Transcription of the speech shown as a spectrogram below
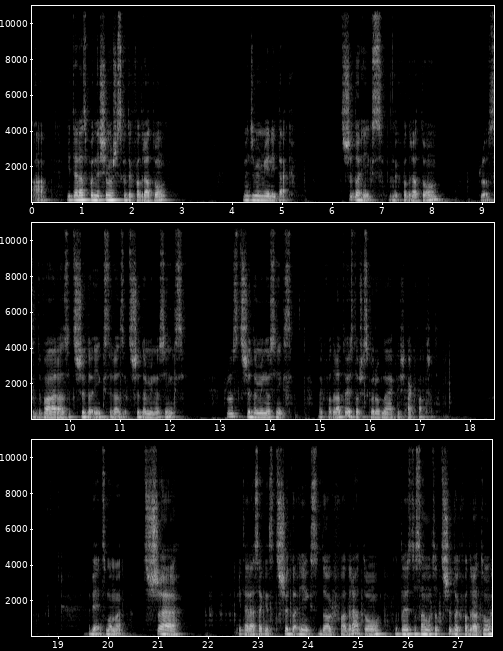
a. I teraz podniesiemy wszystko do kwadratu. Będziemy mieli tak. 3 do x do kwadratu plus 2 razy 3 do x razy 3 do minus x plus 3 do minus x do kwadratu. Jest to wszystko równe jakieś a kwadrat. Więc mamy 3 i teraz jak jest 3 do x do kwadratu, to to jest to samo co 3 do kwadratu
